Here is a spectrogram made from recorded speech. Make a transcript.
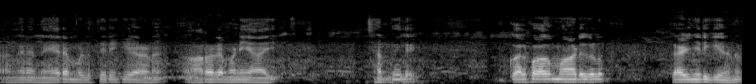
അങ്ങനെ നേരം വെളുത്തിരിക്കുകയാണ്. ആറര മണിയായി. ചന്തയിൽ മുക്കാൽഭാഗം മാടുകളും കഴിഞ്ഞിരിക്കുകയാണ്.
